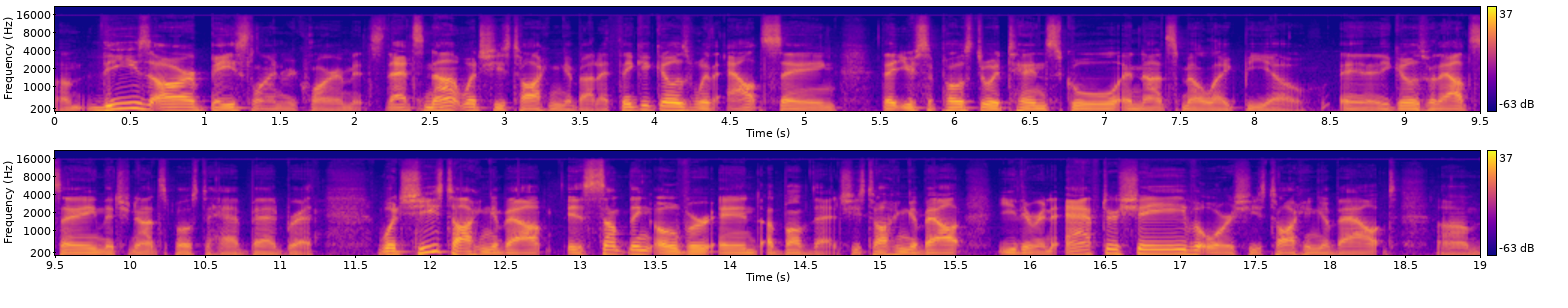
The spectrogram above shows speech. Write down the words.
um, these are baseline requirements. That's not what she's talking about. I think it goes without saying that you're supposed to attend school and not smell like BO. And it goes without saying that you're not supposed to have bad breath. What she's talking about is something over and above that. She's talking about either an aftershave or she's talking about um,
